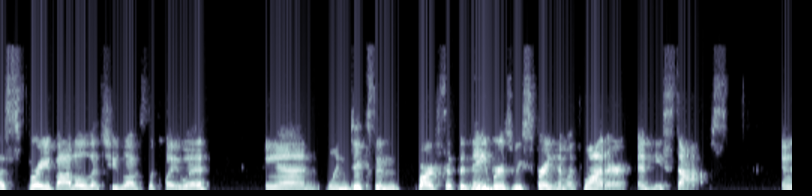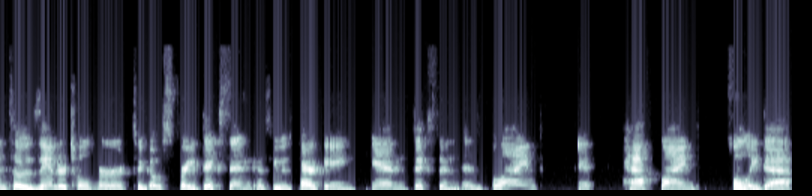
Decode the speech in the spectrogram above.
a spray bottle that she loves to play with. And when Dixon barks at the neighbors, we spray him with water and he stops. And so Xander told her to go spray Dixon because he was barking, and Dixon is blind, eh, half blind, fully deaf,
